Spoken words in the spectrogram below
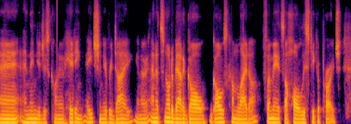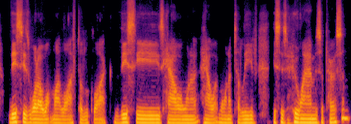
and, and then you're just kind of heading each and every day you know and it's not about a goal. Goals come later. For me it's a holistic approach. This is what i want my life to look like. This is how i want to how i want it to live. This is who i am as a person.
